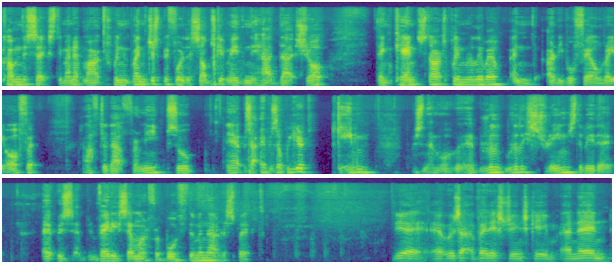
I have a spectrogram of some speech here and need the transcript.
come the 60 minute mark, when, when just before the subs get made and they had that shot, then Kent starts playing really well and Aribo fell right off it after that for me. So, yeah, it was a, it was a weird game. It was really, really strange the way that it was very similar for both of them in that respect. Yeah, it was a very strange game. And then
